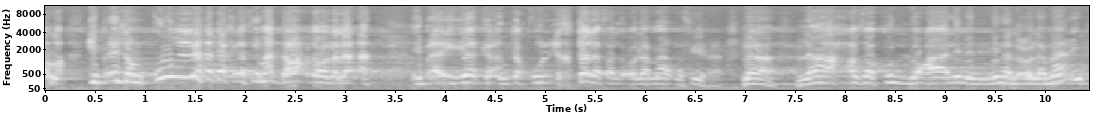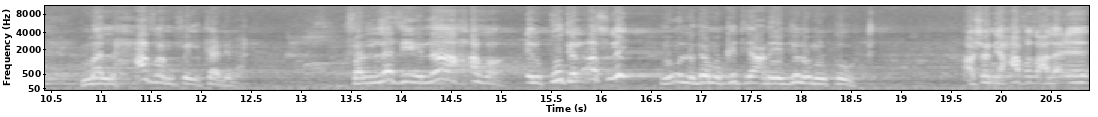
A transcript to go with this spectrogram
الله تبقى اذا كلها داخلة في مادة واحدة ولا لأ؟ يبقى إياك أن تقول اختلف العلماء فيها. لا لاحظ كل عالم من العلماء ملحظا في الكلمة. فالذي لاحظ القوت الأصلي نقول له ده مقيت يعني يدي لهم القوت. عشان يحافظ على إيه؟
